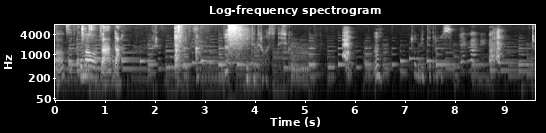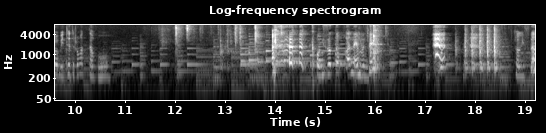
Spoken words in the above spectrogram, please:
어 고- 고마워 놔 놔. 밑에 들어갔어. 저 밑에 들어갔다고. 거기서 또 꺼내면 돼? 거기 있어?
